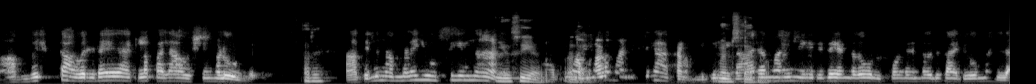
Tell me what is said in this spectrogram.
അവർക്ക് അവരുടേതായിട്ടുള്ള പല ആവശ്യങ്ങളും ഉണ്ട്. അതിന് നമ്മളെ യൂസ് ചെയ്യുന്നതാണ്. യൂസ് ചെയ്യണം. അത് നമ്മൾ മനസ്സിലാക്കണം. ഇത്. നിസാരമായി നേരിടേണ്ടതോ ഉൾക്കൊള്ളേണ്ട ഒരു കാര്യവുമല്ല.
